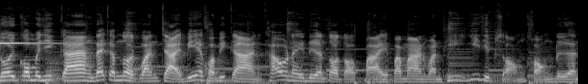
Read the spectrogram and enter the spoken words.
โดยกรมบัญชีกลางได้กำหนดวันจ่ายเบี้ยความพิการเข้าในเดือนต่อๆไปประมาณวันที่ 22 ของเดือน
